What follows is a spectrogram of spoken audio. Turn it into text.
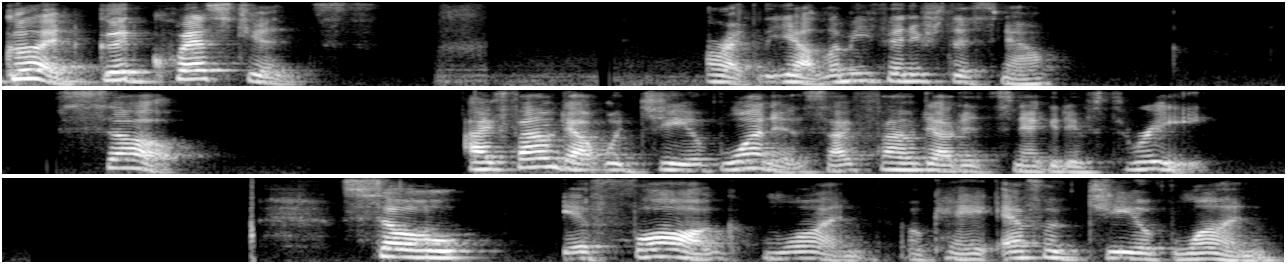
Good, good questions. All right, yeah, let me finish this now. So, I found out what g of 1 is. I found out it's negative 3. So if fog 1, okay, f of g of 1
